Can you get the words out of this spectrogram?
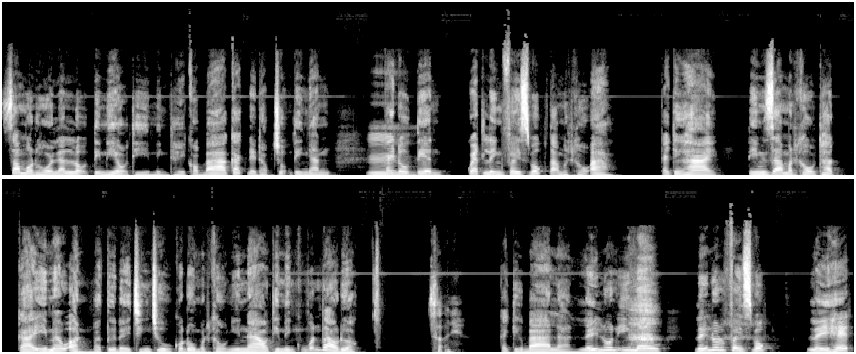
Sau một hồi lăn lộn tìm hiểu thì mình thấy có 3 cách để đọc trộm tin nhắn. Ừ. Cách đầu tiên, quét link Facebook tạo mật khẩu ảo. Cách thứ hai, tìm ra mật khẩu thật, cài email ẩn và từ đấy chính chủ có đổi mật khẩu như nào thì mình cũng vẫn vào được. Sợ nhỉ. Cách thứ ba là lấy luôn email, lấy luôn Facebook, lấy hết.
